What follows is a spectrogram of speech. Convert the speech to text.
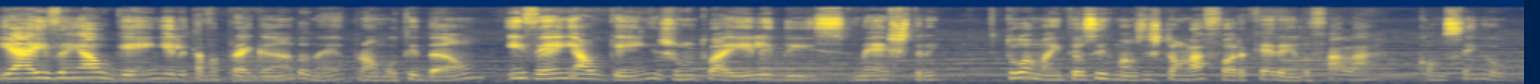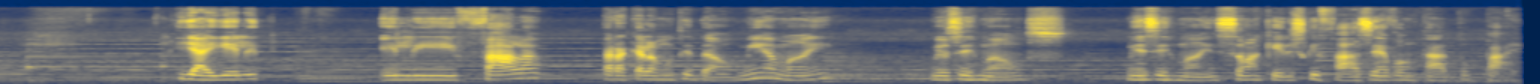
E aí vem alguém, ele estava pregando né, para uma multidão, e vem alguém junto a ele e diz: Mestre, tua mãe e teus irmãos estão lá fora querendo falar com o Senhor. E aí ele, ele fala para aquela multidão: Minha mãe, meus irmãos, minhas irmãs são aqueles que fazem a vontade do Pai.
